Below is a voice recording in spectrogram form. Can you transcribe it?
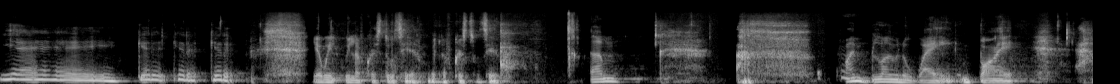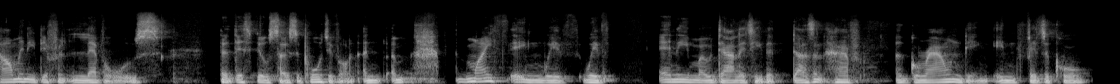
Yay! Get it, get it, get it. Yeah, we, we love crystals here. We love crystals here. Um, I'm blown away by how many different levels that this feels so supportive on. And um, my thing with with any modality that doesn't have a grounding in physical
